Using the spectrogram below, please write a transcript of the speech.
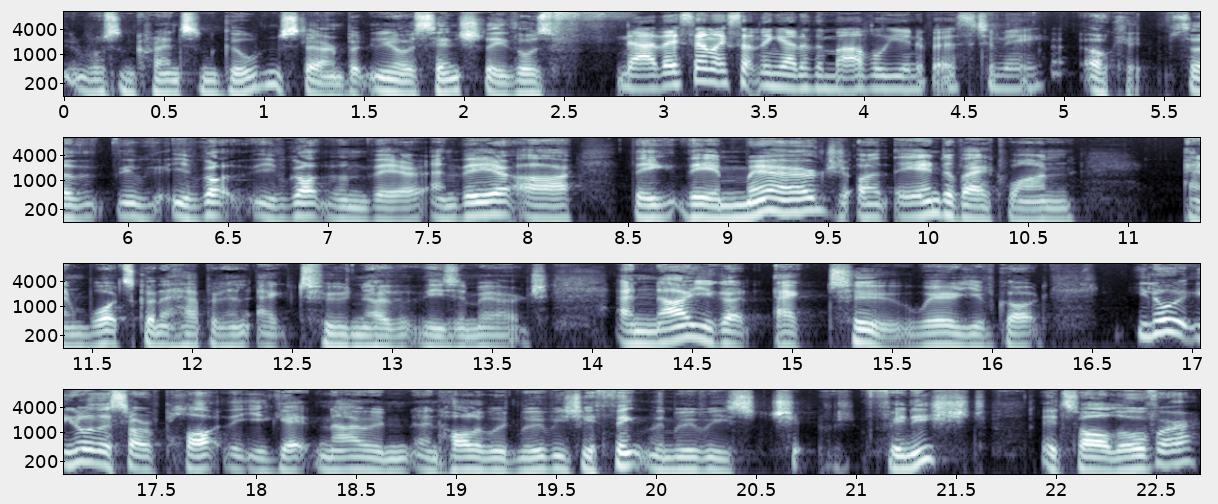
Rosencrantz and Guildenstern. But you know, essentially, those. F- nah, they sound like something out of the Marvel universe to me. Okay, so you've got you've got them there, and they are they they emerge at the end of Act One and what's going to happen in Act Two now that these emerge. And now you've got Act Two, where you've got you know you know the sort of plot that you get now in, in Hollywood movies. You think the movie's ch- finished, it's all over,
